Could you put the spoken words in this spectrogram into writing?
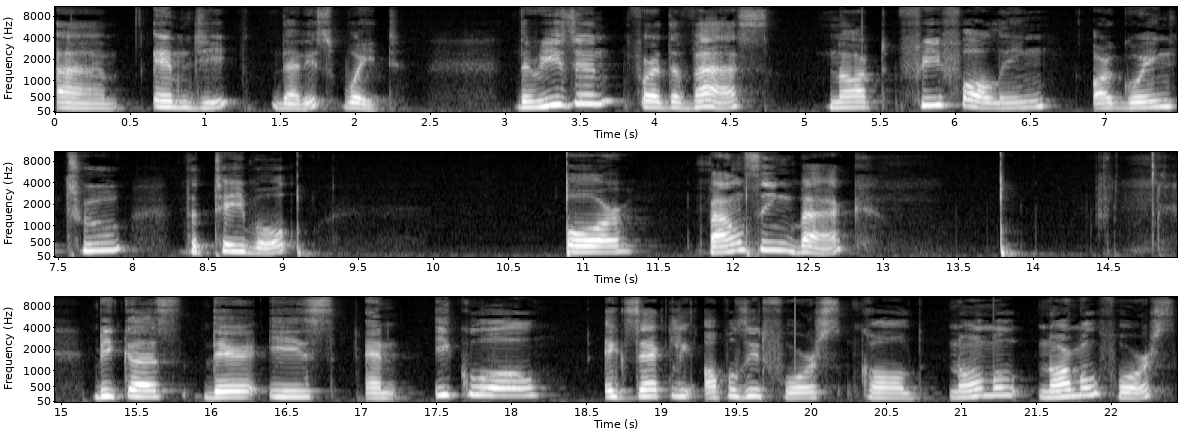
um, mg, that is weight. The reason for the vase not free falling or going through the table or bouncing back because there is an equal exactly opposite force called normal normal force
